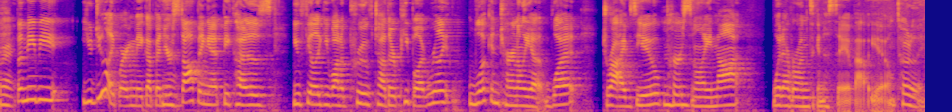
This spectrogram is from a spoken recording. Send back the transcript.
Right. But maybe you do like wearing makeup and you're stopping it because you feel like you want to prove to other people. It really look internally at what drives you Mm-hmm. personally, not what everyone's going to say about you. Totally.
